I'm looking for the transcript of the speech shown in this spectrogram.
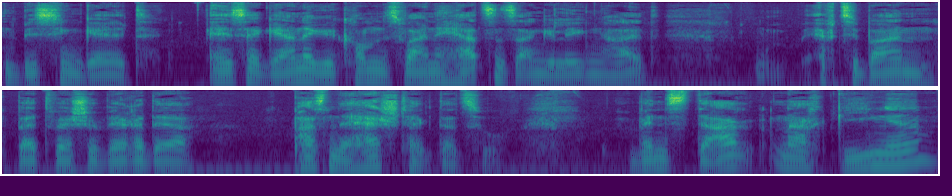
ein bisschen Geld. Er ist ja gerne gekommen, es war eine Herzensangelegenheit. FC Bayern Bettwäsche wäre der passende Hashtag dazu. Wenn es danach ginge,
